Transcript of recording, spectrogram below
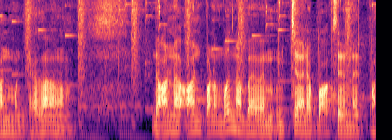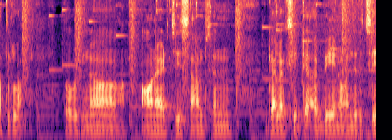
ஆன் பண்ணிட்டா தான் இந்த ஆன் ஆன் பண்ணும்போது நம்ம மிச்சம் பாக்ஸில் என்ன பார்த்துக்கலாம். இப்போ பார்த்திங்கன்னா ஆன் ஆகிடுச்சு சாம்சங் கேலக்ஸி டேப் ஏன்னு வந்துடுச்சு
